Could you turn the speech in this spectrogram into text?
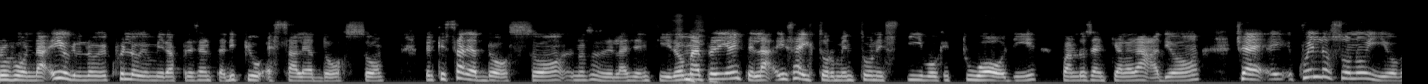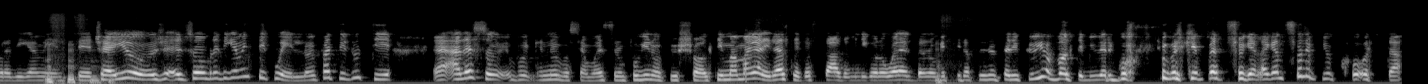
profonda. Io credo che quello che mi rappresenta di più è Sale addosso, perché Sale addosso, non so se l'hai sentito, Sì, ma è praticamente la, sai il tormentone estivo che tu odi quando senti alla radio? Cioè, eh, quello sono io praticamente, cioè io cioè, sono praticamente quello. Infatti tutti eh, adesso noi possiamo essere un pochino più sciolti, ma magari le altre testate mi dicono qual è il brano che ti rappresenta di più. Io a volte mi vergogno perché penso che è la canzone più corta,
